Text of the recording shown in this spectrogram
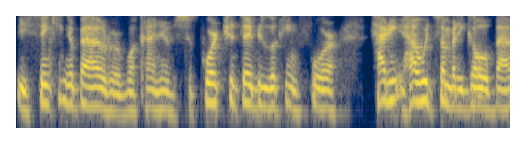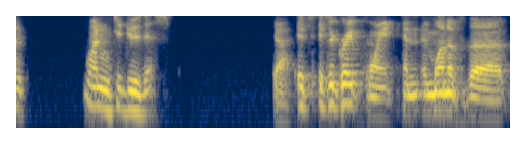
be thinking about or what kind of support should they be looking for? How do you, how would somebody go about wanting to do this? Yeah, it's it's a great point, and and one of the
